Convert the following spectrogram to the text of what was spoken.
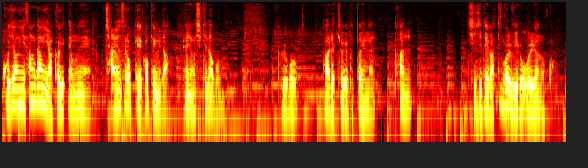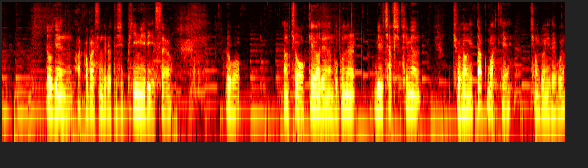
고정이 상당히 약하기 때문에 자연스럽게 꺾입니다. 변형시키다 보면. 그리고 아래쪽에 붙어 있는 판 지지대 같은 걸 위로 올려놓고 여기엔 아까 말씀드렸듯이 비밀이 있어요. 그리고 양쪽 어깨가 되는 부분을 밀착시키면 조형이 딱 맞게 정돈이 되고요.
